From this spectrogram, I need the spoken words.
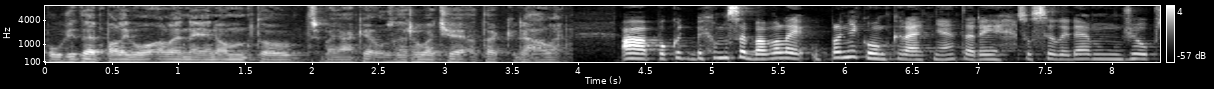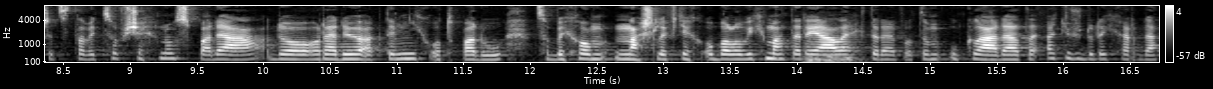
použité palivo, ale nejenom to třeba nějaké ozhařovače a tak dále. A pokud bychom se bavili úplně konkrétně, tedy co si lidé můžou představit, co všechno spadá do radioaktivních odpadů, co bychom našli v těch obalových materiálech, mhm. které potom ukládáte, ať už do Richarda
